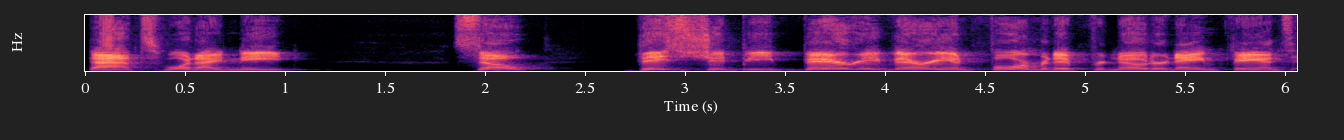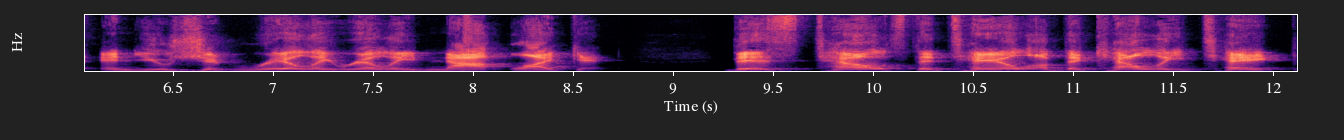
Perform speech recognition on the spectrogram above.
That's what I need. So, this should be very, very informative for Notre Dame fans, and you should really, really not like it. This tells the tale of the Kelly tape.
